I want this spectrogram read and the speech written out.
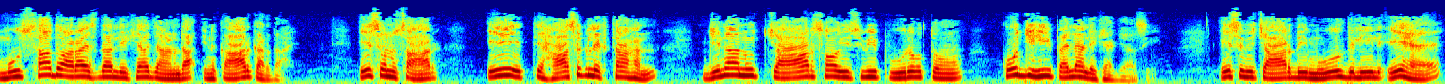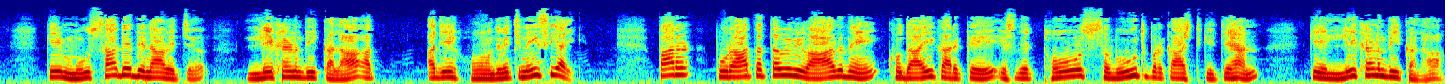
ਮੂਸਾ ਦੁਆਰਾ ਇਸ ਦਾ ਲਿਖਿਆ ਜਾਣ ਦਾ ਇਨਕਾਰ ਕਰਦਾ ਹੈ। ਇਸ ਅਨੁਸਾਰ ਇਹ ਇਤਿਹਾਸਕ ਲਿਖਤਾਂ ਹਨ, ਜਿਨ੍ਹਾਂ ਨੂੰ 400 ਈਸਵੀ ਪੂਰਵ ਤੋਂ ਕੁਝ ਹੀ ਪਹਿਲਾਂ ਲਿਖਿਆ ਗਿਆ ਸੀ। ਇਸ ਵਿਚਾਰ ਦੀ ਮੂਲ ਦਲੀਲ ਇਹ ਹੈ ਕਿ ਮੂਸਾ ਦੇ ਦਿਨਾਂ ਵਿੱਚ ਲਿਖਣ ਦੀ ਕਲਾ ਅਜੇ ਹੋਂਦ ਵਿੱਚ ਨਹੀਂ ਸੀ ਆਈ। ਪਰ ਪੁਰਾਤਤਵ ਵਿਭਾਗ ਨੇ ਖੁਦਾਈ ਕਰਕੇ ਇਸ ਦੇ ਠੋਸ ਸਬੂਤ ਪ੍ਰਕਾਸ਼ਿਤ ਕੀਤੇ ਹਨ ਕਿ ਲਿਖਣ ਦੀ ਕਲਾ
